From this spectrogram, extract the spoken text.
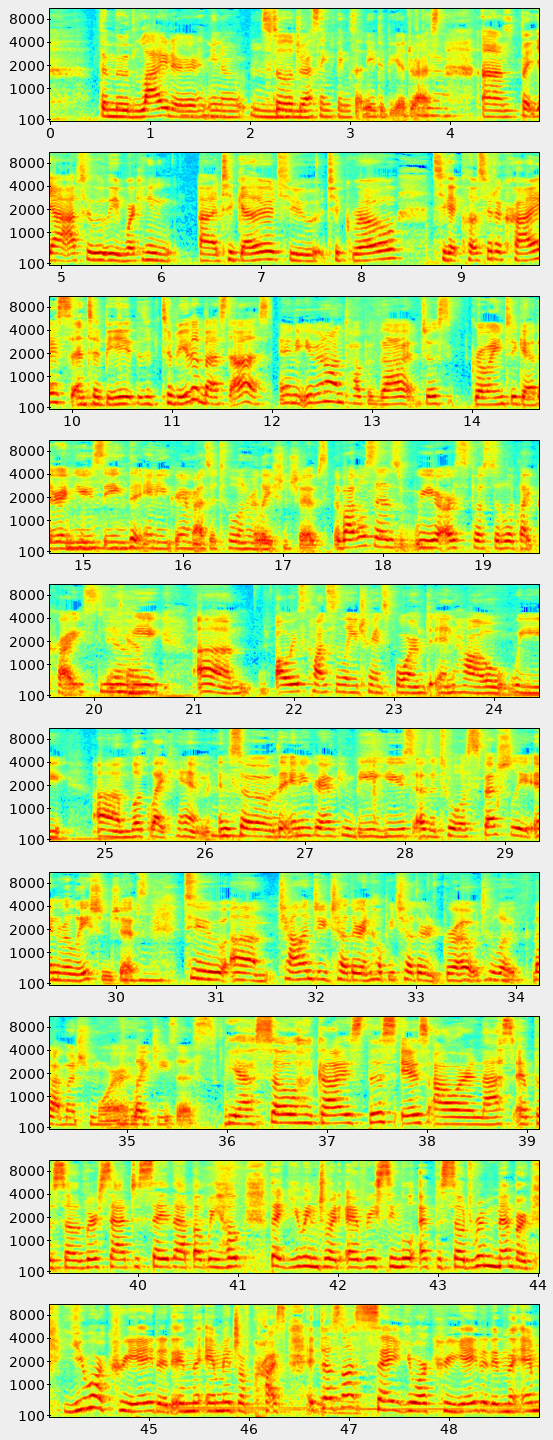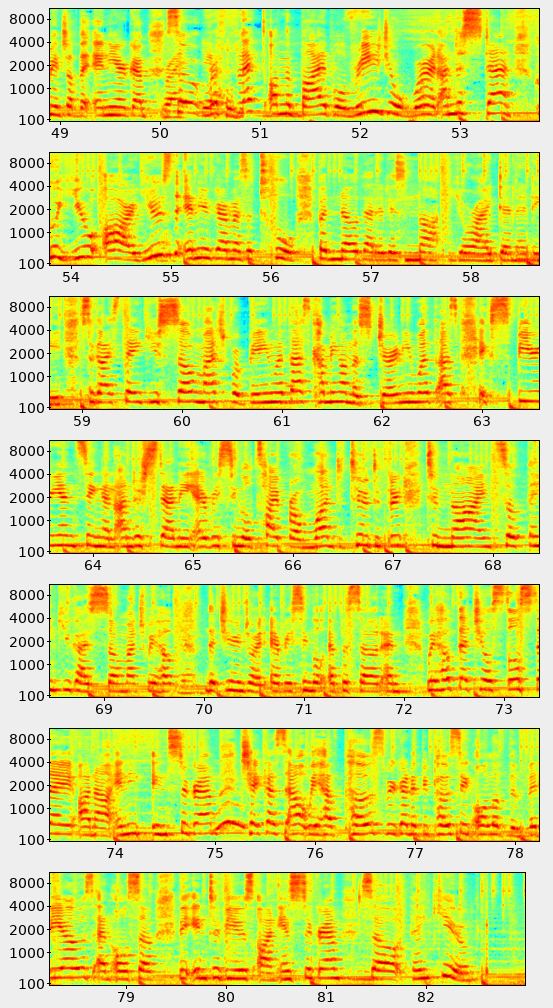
the mood lighter you know mm-hmm. still addressing things that need to be addressed yeah. Um, but yeah absolutely working uh, together to to grow, to get closer to Christ, and to be to be the best us. And even on top of that, just growing together and using the Enneagram as a tool in relationships. The Bible says we are supposed to look like Christ and be um, always constantly transformed in how we um, look like him. And so the Enneagram can be used as a tool, especially in relationships, to um, challenge each other and help each other grow to look that much more like Jesus. Yeah, so guys, this is our last episode. We're sad to say that, but we hope that you enjoyed every single episode. Remember, you are created in the image of Christ. It does not say you are created in the image of the Enneagram. So reflect on the Bible, read your word, understand who you are. Use the Enneagram as a tool, but know that it is not your identity. So, guys, thank you so much for being with us, coming on this journey with us, experiencing and understanding every single type from one to two to three to nine. So, thank you guys so much. We hope that you enjoyed every single episode, and we hope that you'll still stay on our in- Instagram. Check us out. We have posts. We're going to be posting all of the videos and also the interviews on Instagram. So, thank you.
